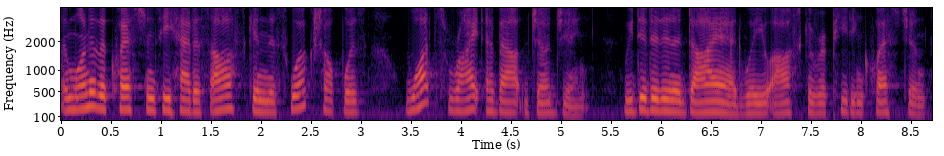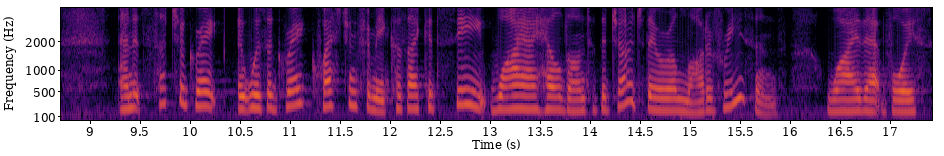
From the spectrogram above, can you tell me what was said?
And one of the questions he had us ask in this workshop was, What's right about judging? We did it in a dyad where you ask a repeating question. And it's such a great, it was a great question for me because I could see why I held on to the judge. There were a lot of reasons why that voice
